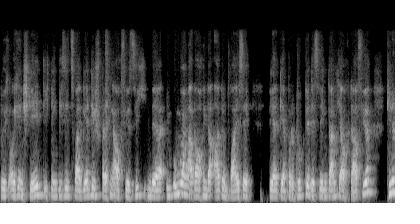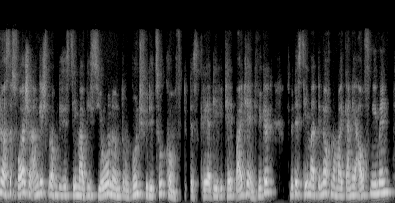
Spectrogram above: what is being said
durch euch entsteht. Ich denke, diese zwei Werte sprechen auch für sich in der, im Umgang, aber auch in der Art und Weise der, der Produkte. Deswegen danke auch dafür. Tino, du hast das vorher schon angesprochen, dieses Thema Vision und, und Wunsch für die Zukunft, das Kreativität weiterentwickelt. Ich würde das Thema dennoch nochmal gerne aufnehmen.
